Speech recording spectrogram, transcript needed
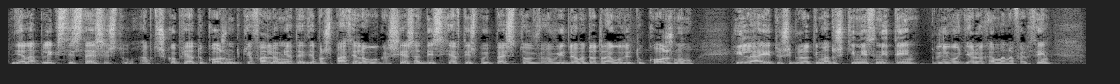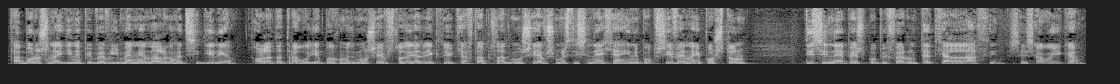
για να πλήξει τις θέσεις του. Από τη σκοπιά του κόσμου του κεφαλαίου, μια τέτοια προσπάθεια λογοκρισίας αντίστοιχη αυτή που υπέστη το βίντεο με το τραγούδι του κόσμου, η λαοί του συγκροτήματος κοινή θνητή, πριν λίγο καιρό είχαμε αναφερθεί, θα μπορούσε να γίνει επιβεβλημένη ανάλογα με τη συγκυρία. Όλα τα τραγούδια που έχουμε δημοσιεύσει στο διαδίκτυο και αυτά που θα δημοσιεύσουμε στη συνέχεια είναι υποψήφια να υποστούν τις συνέπειες που επιφέρουν τέτοια λάθη σε εισαγωγικά.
